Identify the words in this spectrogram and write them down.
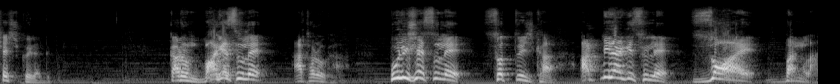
শেষ করে দিব। কারণ বাঘে চুলে আঠারো ঘা, পুলিশে চুলে ছত্রিশ ঘা, আর পিনাকি চুলে জয় বাংলা।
